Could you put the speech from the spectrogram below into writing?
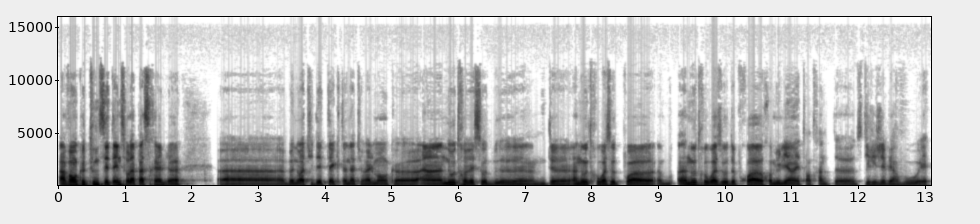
avant que tout ne s'éteigne sur la passerelle, euh, euh, Benoît, tu détectes naturellement qu'un autre vaisseau, de, de- un autre oiseau de proie, euh, un autre oiseau de proie romulien est en train de, de se diriger vers vous et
